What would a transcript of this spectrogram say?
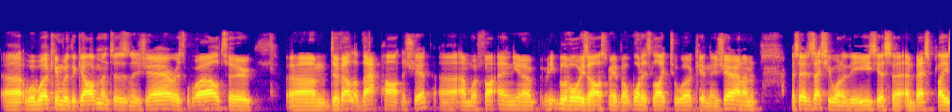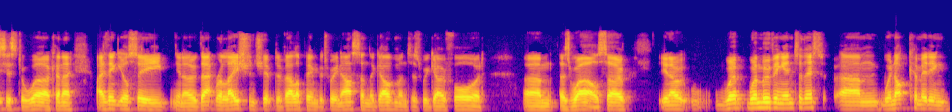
Uh, we're working with the government as Niger as well to um, develop that partnership, uh, and we're fi- and you know people have always asked me about what it's like to work in Niger, and I'm, I said it's actually one of the easiest and best places to work, and I, I think you'll see you know that relationship developing between us and the government as we go forward um, as well. So, you know, we're we're moving into this. Um, we're not committing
